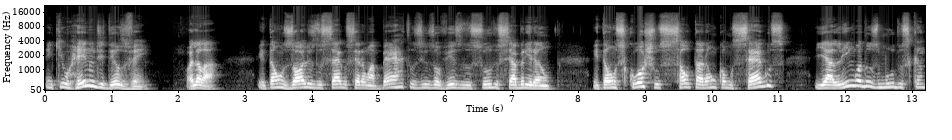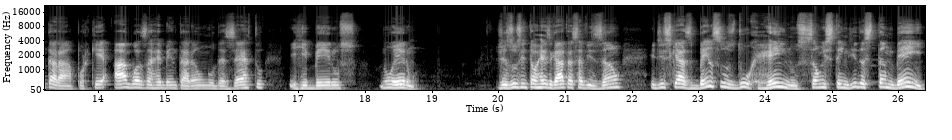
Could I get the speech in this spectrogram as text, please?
em que o reino de Deus vem. Olha lá. Então os olhos dos cegos serão abertos e os ouvidos dos surdos se abrirão. Então os coxos saltarão como cegos e a língua dos mudos cantará, porque águas arrebentarão no deserto e ribeiros no ermo. Jesus então resgata essa visão e diz que as bênçãos do reino são estendidas também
